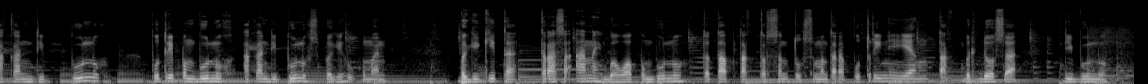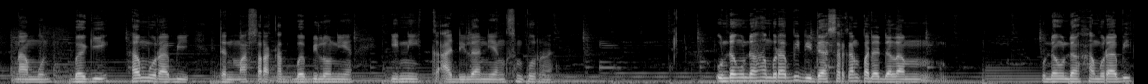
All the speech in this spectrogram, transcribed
akan dibunuh, putri pembunuh akan dibunuh sebagai hukuman. Bagi kita, terasa aneh bahwa pembunuh tetap tak tersentuh sementara putrinya yang tak berdosa dibunuh. Namun, bagi Hammurabi dan masyarakat Babilonia, ini keadilan yang sempurna. Undang-undang Hammurabi didasarkan pada dalam Undang-Undang Hammurabi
